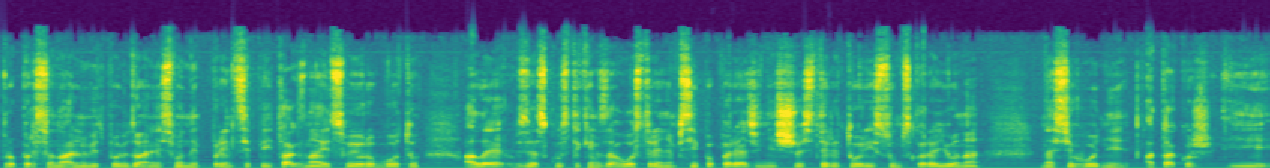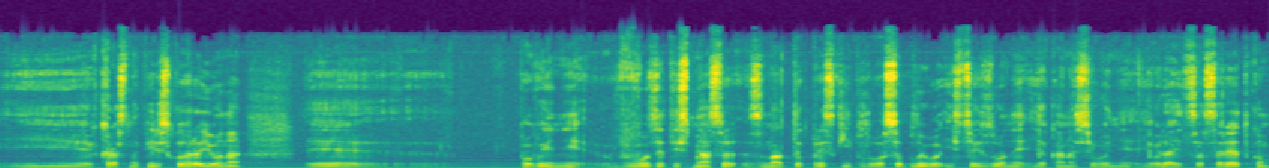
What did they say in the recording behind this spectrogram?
про персональну відповідальність. Вони, в принципі, і так знають свою роботу, але в зв'язку з таким загостренням всі попереджені, що з території Сумського району на сьогодні, а також і, і Краснопільського району, е, повинні вивозитись м'ясо занадто прискіпливо, особливо із цієї зони, яка на сьогодні є осередком,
